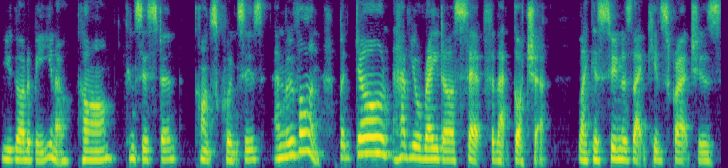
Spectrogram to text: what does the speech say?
You got to be, you know, calm, consistent, consequences, and move on. But don't have your radar set for that gotcha. Like as soon as that kid scratches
